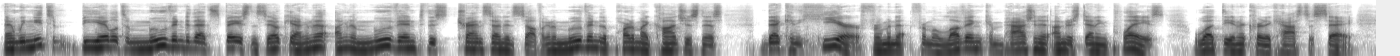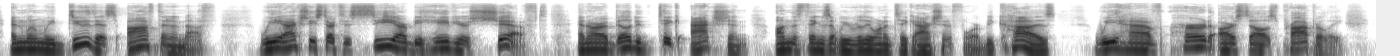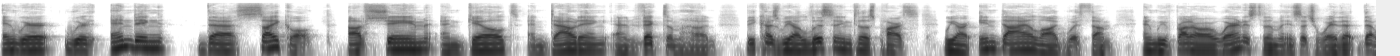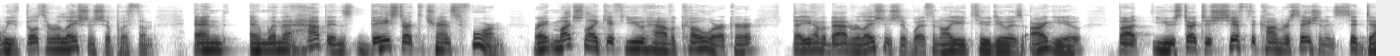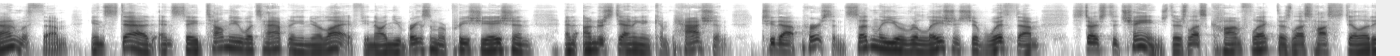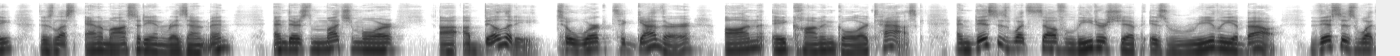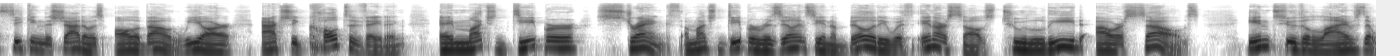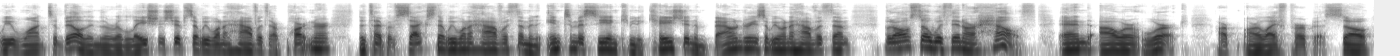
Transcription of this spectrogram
And we need to be able to move into that space and say, okay, I'm gonna I'm gonna move into this transcendent self. I'm gonna move into the part of my consciousness that can hear from an, from a loving, compassionate, understanding place what the inner critic has to say. And when we do this often enough, we actually start to see our behaviors shift and our ability to take action on the things that we really want to take action for because we have heard ourselves properly and we're we're ending the cycle of shame and guilt and doubting and victimhood because we are listening to those parts, we are in dialogue with them, and we've brought our awareness to them in such a way that that we've built a relationship with them. And and when that happens, they start to transform, right? Much like if you have a coworker that you have a bad relationship with and all you two do is argue, but you start to shift the conversation and sit down with them instead and say, Tell me what's happening in your life, you know, and you bring some appreciation and understanding and compassion to that person. Suddenly, your relationship with them starts to change. There's less conflict, there's less hostility, there's less animosity and resentment, and there's much more uh, ability to work together on a common goal or task. And this is what self leadership is really about. this is what seeking the shadow is all about. We are actually cultivating a much deeper strength, a much deeper resiliency and ability within ourselves to lead ourselves into the lives that we want to build, into the relationships that we want to have with our partner, the type of sex that we want to have with them, and intimacy and communication and boundaries that we want to have with them, but also within our health and our work, our, our life purpose. So,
